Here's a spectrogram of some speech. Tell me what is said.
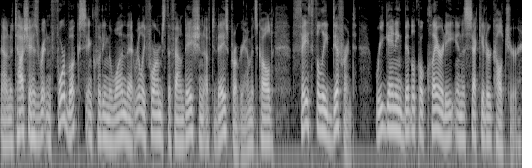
Now, Natasha has written four books, including the one that really forms the foundation of today's program. It's called Faithfully Different Regaining Biblical Clarity in a Secular Culture.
